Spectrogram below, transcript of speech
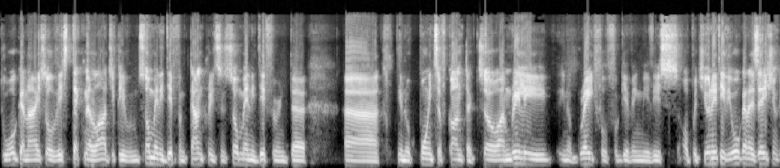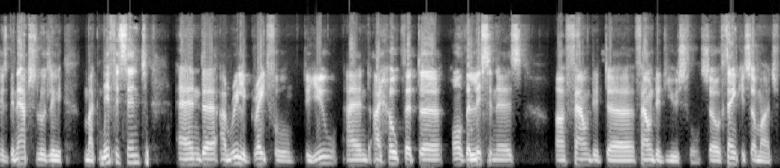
to organize all this technologically from so many different countries and so many different uh, uh, you know points of contact. So I'm really you know grateful for giving me this opportunity. The organization has been absolutely magnificent, and uh, I'm really grateful to you. And I hope that uh, all the listeners uh, found it found it useful. So thank you so much.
